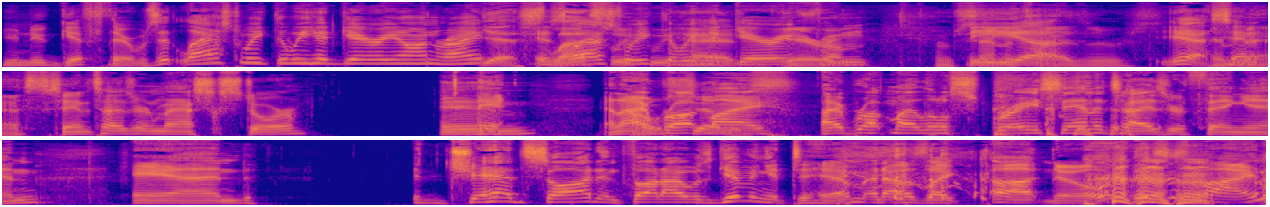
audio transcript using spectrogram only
Uh, Your new gift there was it last week that we had Gary on, right? Yes, It was last, last, week, that we had Gary, from from the, uh, yeah and san- masks. sanitizer and mask store. and And I, I was brought my. I brought my little spray sanitizer thing in, and Chad saw it and thought I was giving it to him, and I was like, uh, "No, this is mine."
